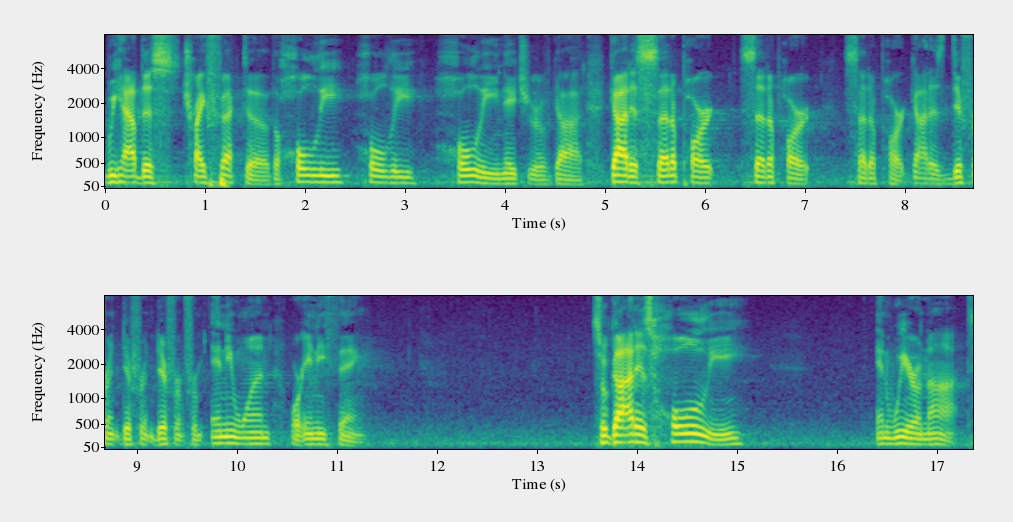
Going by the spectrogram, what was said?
we have this trifecta the holy, holy, holy nature of God. God is set apart, set apart, set apart. God is different, different, different from anyone or anything. So God is holy and we are not.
